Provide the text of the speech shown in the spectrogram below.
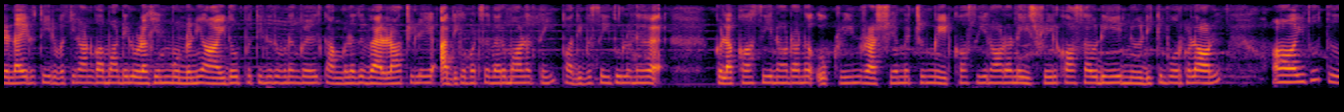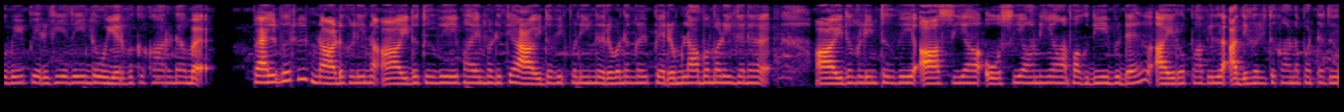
இரண்டாயிரத்தி இருபத்தி நான்காம் ஆண்டில் உலகின் முன்னணி ஆயுத உற்பத்தி நிறுவனங்கள் தங்களது வரலாற்றிலே அதிகபட்ச வருமானத்தை பதிவு செய்துள்ளன. கிழக்காசிய நாடான உக்ரைன் ரஷ்யா மற்றும் மேற்காசிய நாடான இஸ்ரேல் காசாவிடையே நீடிக்கும் போர்களால் ஆயுத தேவை பெருகியதே இந்த உயர்வுக்கு காரணம். பல்வேறு நாடுகளின் ஆயுத தேவையை பயன்படுத்தி ஆயுத விற்பனை நிறுவனங்கள் பெரும் லாபம் அடைந்தன. ஆயுதங்களின் தேவை ஆசியா ஓசியானியா பகுதியை விட ஐரோப்பாவில் அதிகரித்து காணப்பட்டது.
